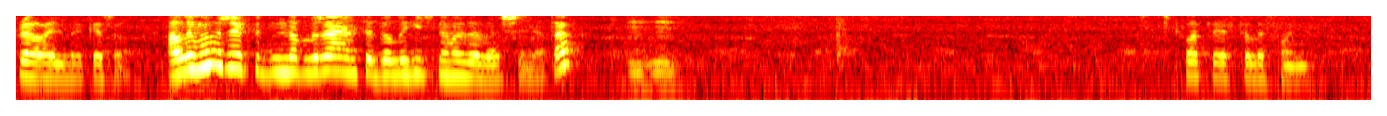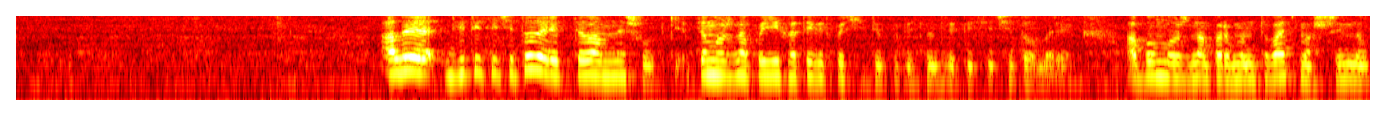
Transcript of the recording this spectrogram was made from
Правильно кажу. Але ми вже наближаємося до логічного завершення, так? Мгм. Клацає в телефоні. Але 2000 доларів це вам не шутки. Це можна поїхати відпочити кудись на 2000 доларів. Або можна поремонтувати машину,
